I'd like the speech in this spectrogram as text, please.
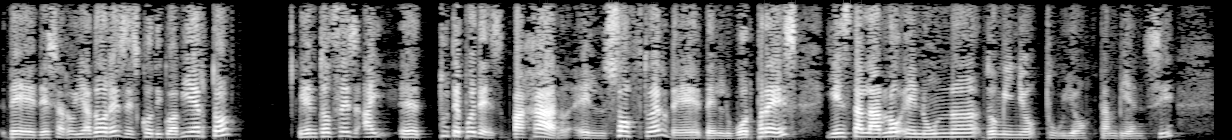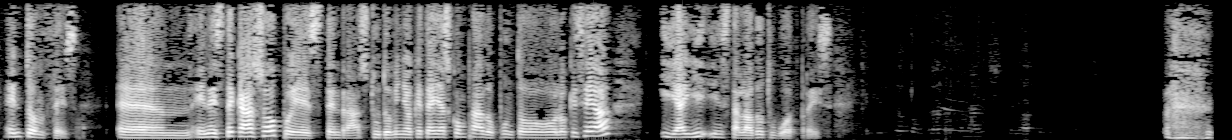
de desarrolladores, es código abierto y entonces eh, tú te puedes bajar el software del WordPress y instalarlo en un uh, dominio tuyo también, ¿sí? Entonces, em, en este caso, pues tendrás tu dominio que te hayas comprado, punto lo que sea, y ahí instalado tu WordPress.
